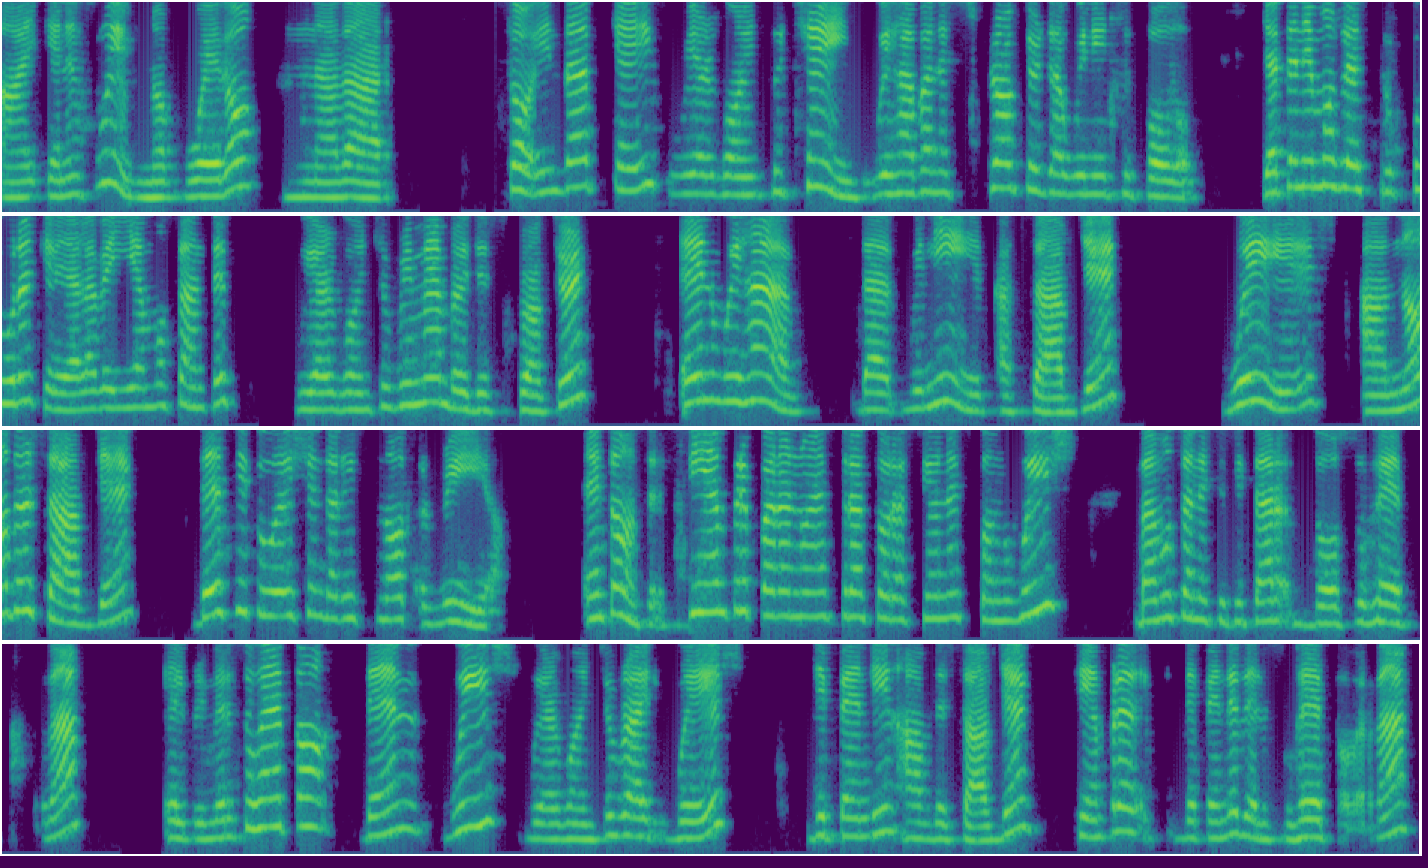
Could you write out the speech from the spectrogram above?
I can swim. No puedo nadar. So in that case, we are going to change. We have a structure that we need to follow. Ya tenemos la estructura que ya la veíamos antes. We are going to remember the structure. And we have that we need a subject, wish, another subject, the situation that is not real. Entonces, siempre para nuestras oraciones con wish, vamos a necesitar dos sujetos, ¿verdad? El primer sujeto Then wish, we are going to write wish, depending of the subject. Siempre depende del sujeto, ¿verdad?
